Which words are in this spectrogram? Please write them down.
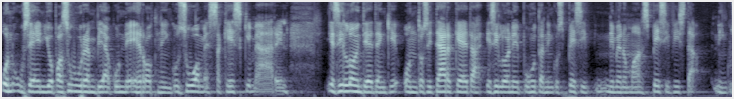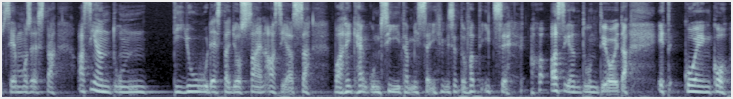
on usein jopa suurempia kuin ne erot niin kuin Suomessa keskimäärin. Ja silloin tietenkin on tosi tärkeää, ja silloin ei puhuta niin kuin spesi- nimenomaan spesifistä niin semmoisesta asiantuntijuudesta jossain asiassa, vaan ikään kuin siitä, missä ihmiset ovat itse asiantuntijoita, että koenko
